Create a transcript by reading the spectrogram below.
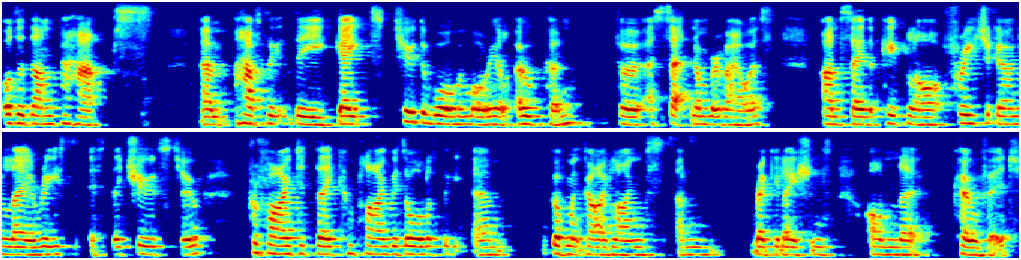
other than perhaps um, have the, the gate to the War Memorial open for a set number of hours and say that people are free to go and lay a wreath if they choose to, provided they comply with all of the um, government guidelines and regulations on uh, COVID.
